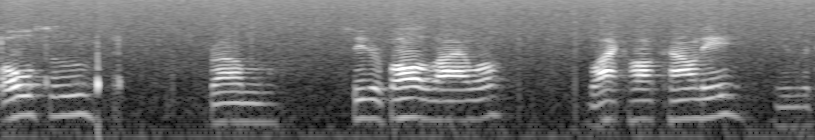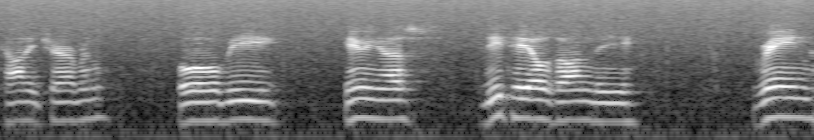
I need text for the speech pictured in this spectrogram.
Olson from Cedar Falls, Iowa, Black Hawk County. He's the county chairman who will be giving us details on the grain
